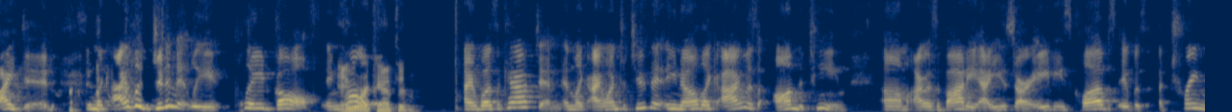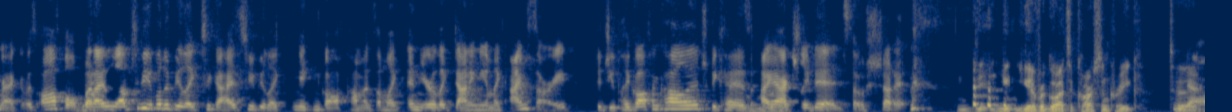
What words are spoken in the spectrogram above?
I did, and like I legitimately played golf in and college. we're a captain. I was a captain, and like I went to two things. You know, like I was on the team. Um, I was a body. I used our 80s clubs. It was a train wreck. It was awful. Wow. But I love to be able to be like to guys who be like making golf comments. I'm like, and you're like downing me. I'm like, I'm sorry. Did you play golf in college? Because oh, I actually did. So shut it. you, you, ever go out to Karsten Creek? To, no.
